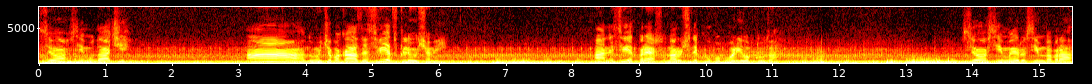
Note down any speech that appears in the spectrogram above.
Все, всім удачі. А, думаю, що показує? Світ включений. А, не світ, бреш, на ручнику бо обгоріло б тут. Все, всім миру, всім добра.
